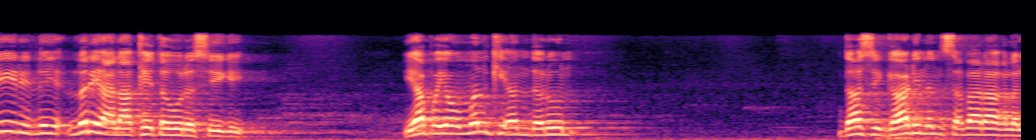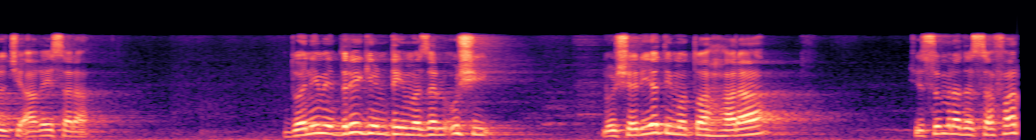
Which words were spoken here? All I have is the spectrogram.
ډیر لري علاقه ته ورسیږي یا په یو ملک اندرون داسې ګاډي نن سبا راغلل چې هغه سره دوه نیمې درې ګنټې مزل وشي نو شریعت مطهره چې څومره د سفر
